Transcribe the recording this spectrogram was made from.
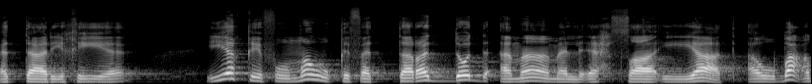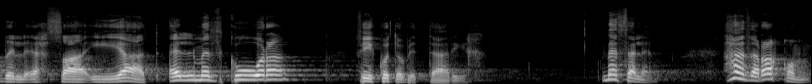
التاريخية يقف موقف التردد أمام الإحصائيات أو بعض الإحصائيات المذكورة في كتب التاريخ. مثلا هذا رقم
